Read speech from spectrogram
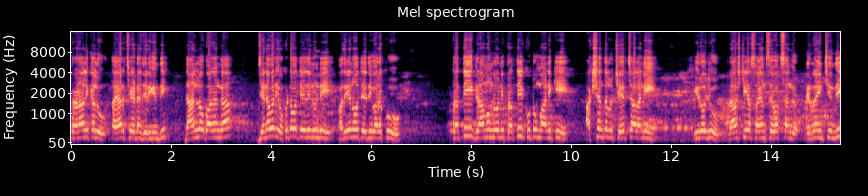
ప్రణాళికలు తయారు చేయడం జరిగింది. దానిలో భాగంగా జనవరి ఒకటవ తేదీ నుండి పదిహేనవ తేదీ వరకు ప్రతి గ్రామంలోని ప్రతి కుటుంబానికి అక్షంతలు చేర్చాలని ఈరోజు రాష్ట్రీయ స్వయం సేవక్ సంఘ్ నిర్ణయించింది.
